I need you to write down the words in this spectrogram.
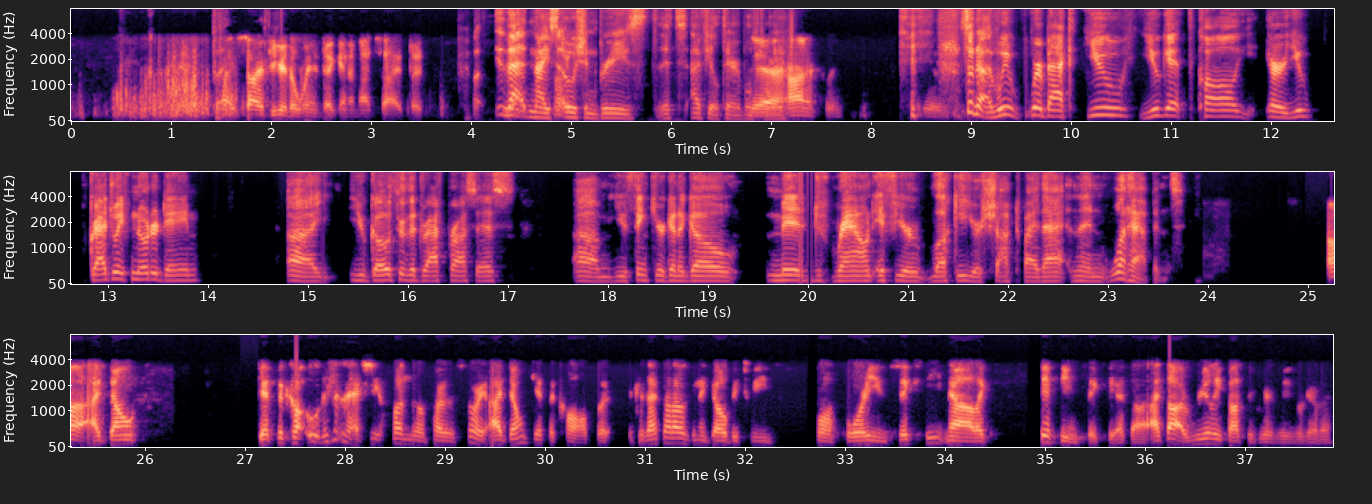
But- sorry if you hear the wind again. I'm outside, but that nice like- ocean breeze, it's I feel terrible yeah, for you. honestly. so no, we we're back. You you get the call or you graduate from Notre Dame. Uh, you go through the draft process. Um, you think you're gonna go mid round. If you're lucky, you're shocked by that, and then what happens? Uh, I don't get the call. Oh, this is actually a fun little part of the story. I don't get the call, but because I thought I was going to go between well, 40 and 60. No, like 50 and 60. I thought. I thought. I really thought the Grizzlies were gonna.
